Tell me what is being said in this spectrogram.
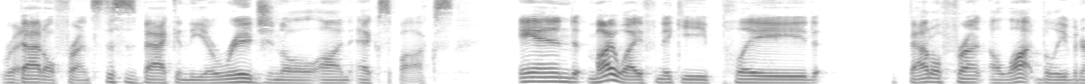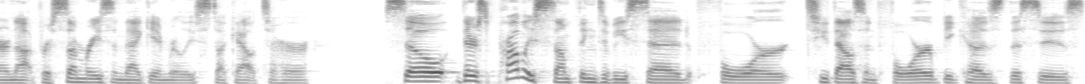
right. Battlefronts. This is back in the original on Xbox. And my wife, Nikki, played Battlefront a lot, believe it or not. For some reason, that game really stuck out to her. So there's probably something to be said for 2004 because this is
